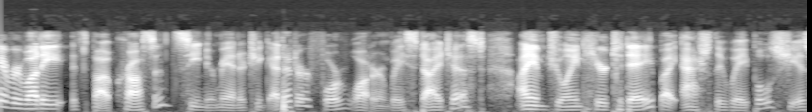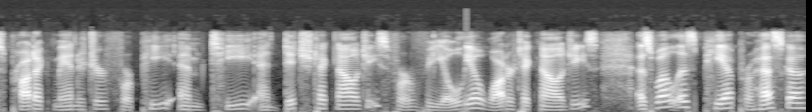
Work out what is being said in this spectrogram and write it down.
everybody, it's Bob Crossen, Senior Managing Editor for Water and Waste Digest. I am joined here today by Ashley Waples. She is Product Manager for PMT and Ditch Technologies for Veolia Water Technologies, as well as Pia Prohaska.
